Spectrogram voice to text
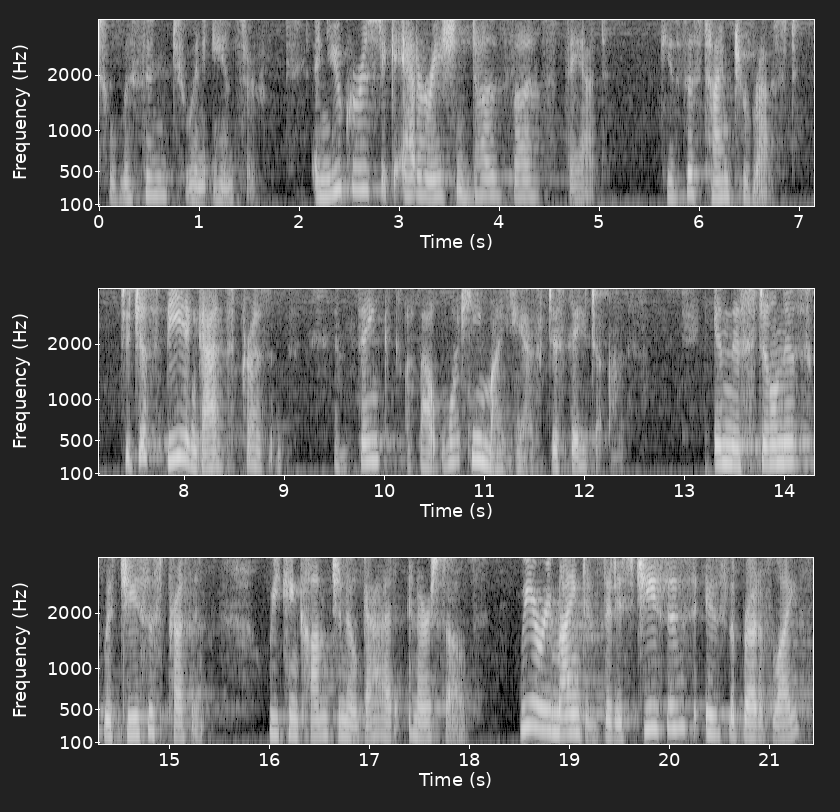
to listen to an answer. And Eucharistic adoration does thus that, gives us time to rest, to just be in God's presence and think about what he might have to say to us. In this stillness with Jesus present, we can come to know God and ourselves. We are reminded that as Jesus is the bread of life,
